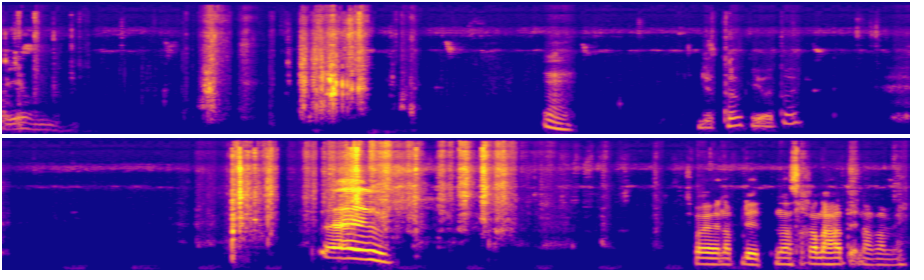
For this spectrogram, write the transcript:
Ayun. Hmm. YouTube, YouTube. Ay! So, ayan, update. Nasa kalahati na kami.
